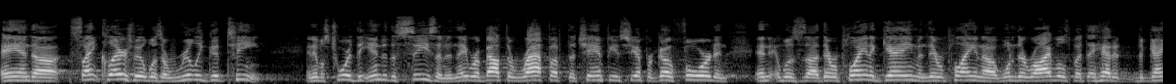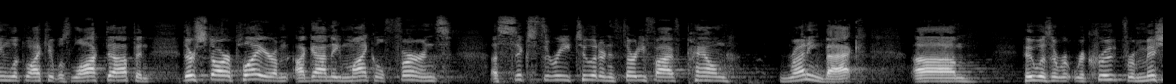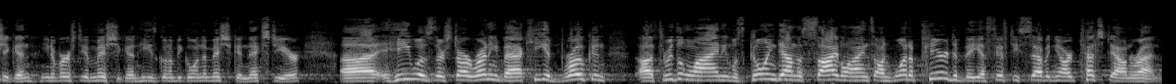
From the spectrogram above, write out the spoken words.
And uh, St. Clairsville was a really good team. And it was toward the end of the season, and they were about to wrap up the championship or go forward. And, and it was uh, they were playing a game, and they were playing uh, one of their rivals, but they had a, the game looked like it was locked up. And their star player, a guy named Michael Ferns a 6'3", 235 pound running back, um, who was a re- recruit from Michigan, University of Michigan. He's going to be going to Michigan next year. Uh, he was their star running back. He had broken uh, through the line and was going down the sidelines on what appeared to be a 57-yard touchdown run.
